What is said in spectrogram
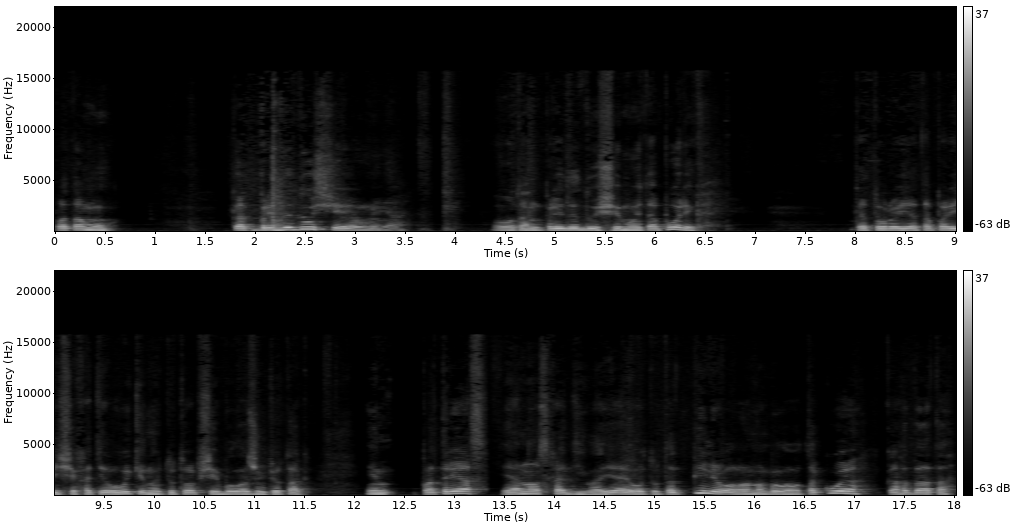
по тому, как предыдущее у меня, вот он, предыдущий мой топорик, который я топорище хотел выкинуть, тут вообще было жуть. Вот так им потряс, и оно сходило. Я его тут отпиливал, оно было вот такое когда-то.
